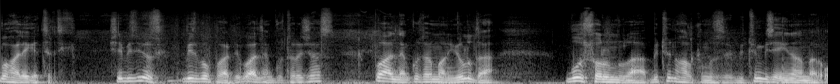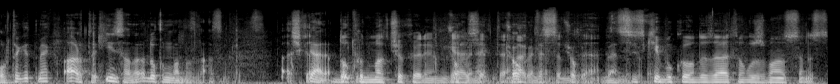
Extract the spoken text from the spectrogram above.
bu hale getirdik. Şimdi biz diyoruz ki biz bu partiyi bu halden kurtaracağız. Bu halden kurtarmanın yolu da bu sorumluluğa bütün halkımızı, bütün bize inananları ortak etmek artı insanlara dokunmamız lazım. Başka Yani dokunmak çok önemli Çok gerçekten. önemli, çok önemli, Haklısınız çok yani. önemli. Ben Siz ki bu konuda zaten uzmansınız.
